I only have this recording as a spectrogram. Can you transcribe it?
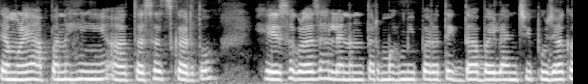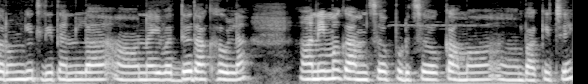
त्यामुळे आपणही तसंच करतो. हे सगळं झाल्यानंतर मग मी परत एकदा बैलांची पूजा करून घेतली. त्यांना नैवेद्य दाखवला आणि मग आमचं पुढचं कामं बाकीचे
